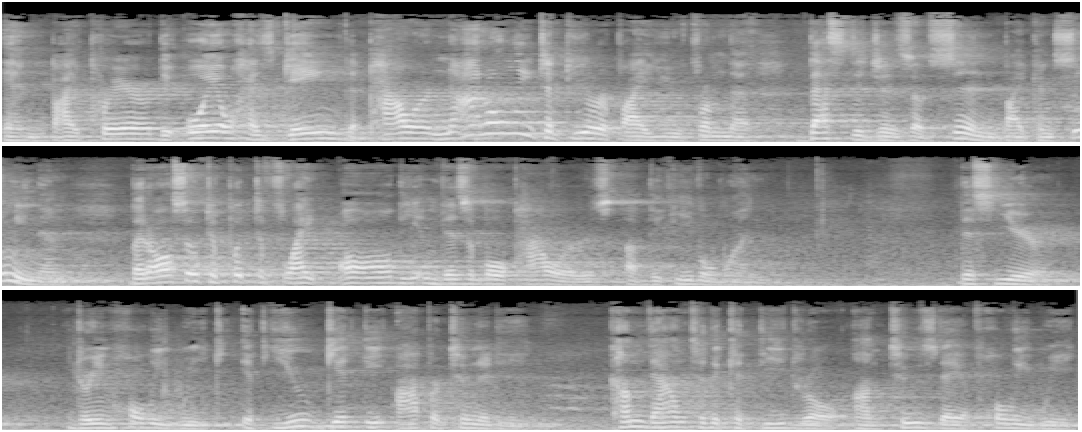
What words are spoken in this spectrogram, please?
and by prayer. The oil has gained the power not only to purify you from the vestiges of sin by consuming them, but also to put to flight all the invisible powers of the evil one this year during Holy Week, if you get the opportunity, come down to the cathedral on Tuesday of Holy Week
